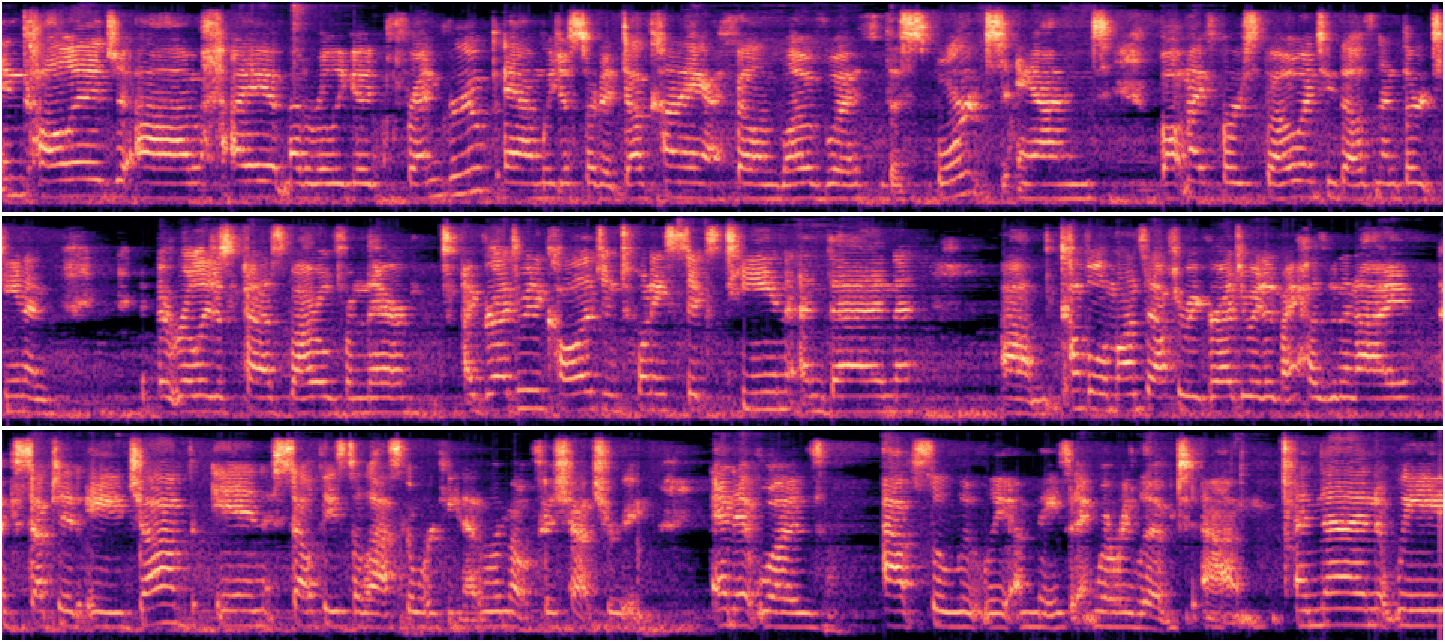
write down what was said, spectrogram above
In college, um, I met a really good friend group and we just started duck hunting. I fell in love with the sport and bought my first bow in 2013 and it really just kind of spiraled from there. I graduated college in 2016, and then um, a couple of months after we graduated, my husband and I accepted a job in Southeast Alaska working at a remote fish hatchery. And it was absolutely amazing where we lived. Um, and then we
